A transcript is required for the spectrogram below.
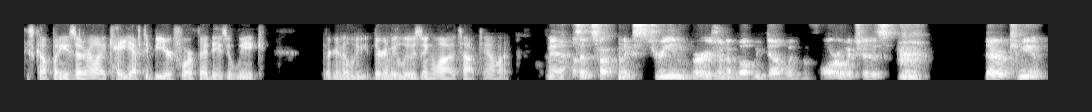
these companies that are like, hey, you have to be here four or five days a week, they're gonna they're gonna be losing a lot of top talent. Yeah, so it's sort of an extreme version of what we dealt with before, which is the commute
